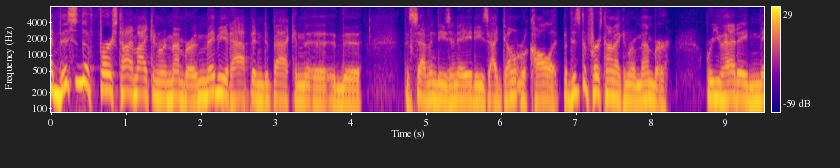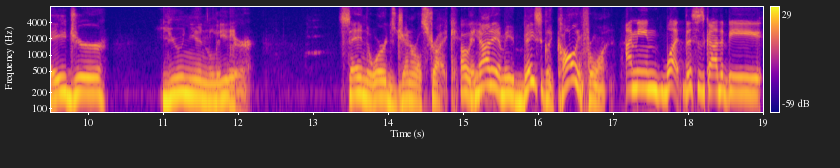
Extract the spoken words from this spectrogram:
Uh, this is the first time I can remember. Maybe it happened back in the the the 70s and 80s. I don't recall it, but this is the first time I can remember where you had a major union leader saying the words general strike. Oh, and yeah. not, I mean, basically calling for one. I mean, what? This has got to be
